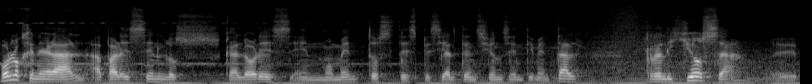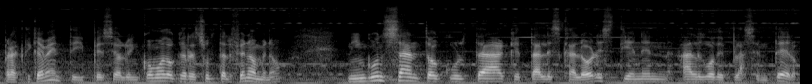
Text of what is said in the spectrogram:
Por lo general aparecen los calores en momentos de especial tensión sentimental, religiosa eh, prácticamente, y pese a lo incómodo que resulta el fenómeno, ningún santo oculta que tales calores tienen algo de placentero.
